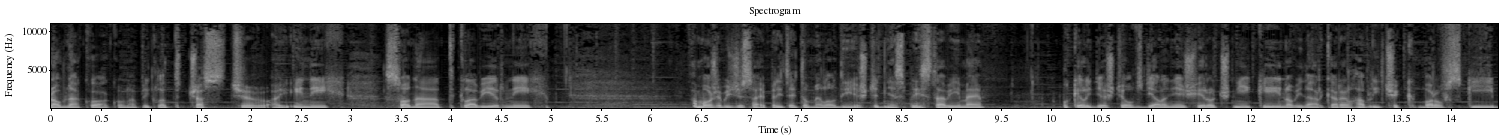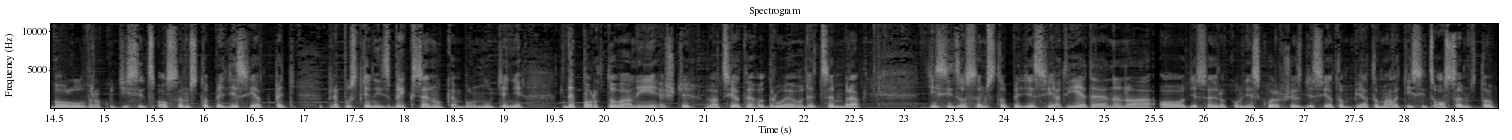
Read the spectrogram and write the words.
rovnako ako napríklad časť aj iných sonát klavírnych. A môže byť, že sa aj pri tejto melódii ešte dnes pristavíme pokiaľ ide ešte o vzdialenejšie ročníky, novinár Karel Havlíček Borovský bol v roku 1855 prepustený z Brixenu, kam bol nútene deportovaný ešte 22. decembra 1851, no a o 10 rokov neskôr v 65. ale 1865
